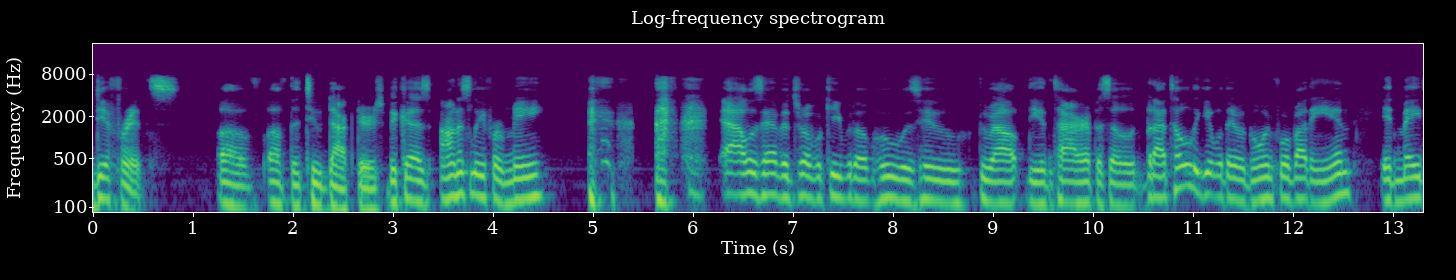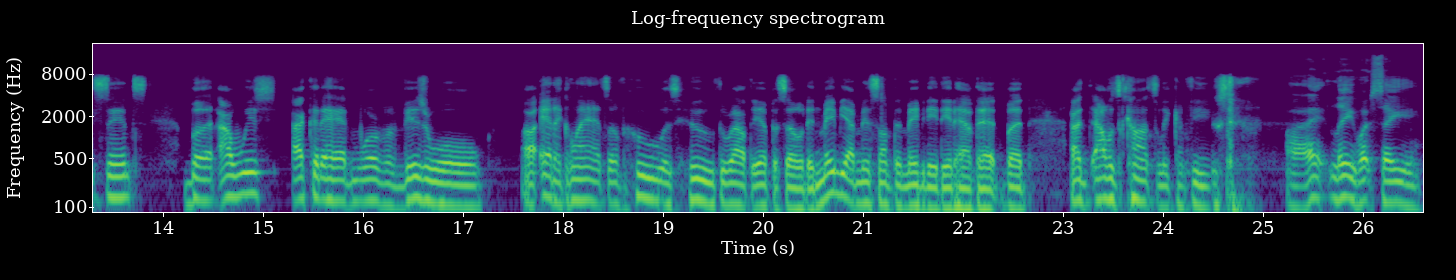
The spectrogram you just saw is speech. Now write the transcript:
difference of of the two doctors because honestly for me I was having trouble keeping up who was who throughout the entire episode, but I totally get what they were going for by the end. It made sense, but I wish I could have had more of a visual uh, at a glance of who was who throughout the episode. And maybe I missed something. Maybe they did have that, but I, I was constantly confused. All right, Lee, what say you?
